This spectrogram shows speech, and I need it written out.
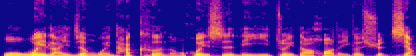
我未来认为它可能会是利益最大化的一个选项。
